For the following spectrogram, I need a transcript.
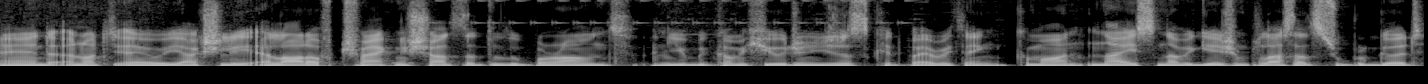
And uh, not AoE actually, a lot of tracking shots that loop around. And you become huge and you just hit by everything. Come on, nice. Navigation plus, that's super good.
